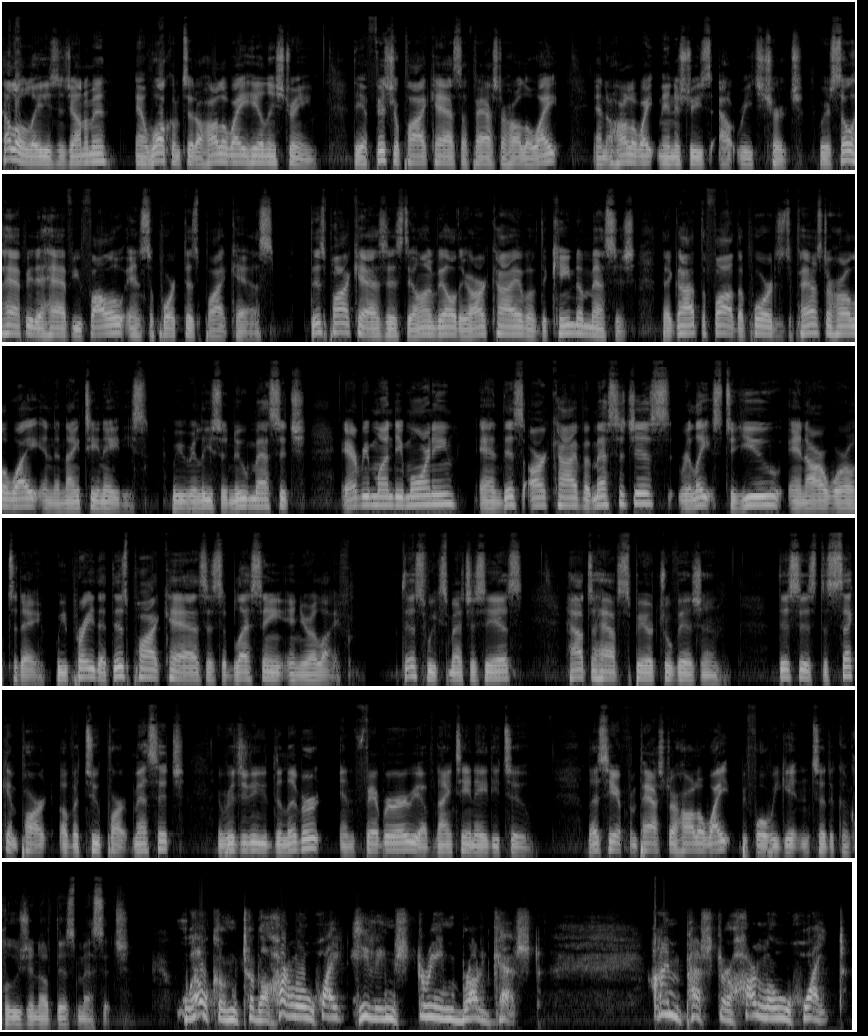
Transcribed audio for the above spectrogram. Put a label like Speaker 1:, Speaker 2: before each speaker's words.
Speaker 1: Hello, ladies and gentlemen, and welcome to the Harlow White Healing Stream, the official podcast of Pastor Harlow White and the Harlow White Ministries Outreach Church. We're so happy to have you follow and support this podcast. This podcast is to unveil the archive of the kingdom message that God the Father poured to Pastor Harlow White in the 1980s. We release a new message every Monday morning, and this archive of messages relates to you and our world today. We pray that this podcast is a blessing in your life. This week's message is How to Have Spiritual Vision. This is the second part of a two part message, originally delivered in February of 1982. Let's hear from Pastor Harlow White before we get into the conclusion of this message.
Speaker 2: Welcome to the Harlow White Healing Stream broadcast. I'm Pastor Harlow White.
